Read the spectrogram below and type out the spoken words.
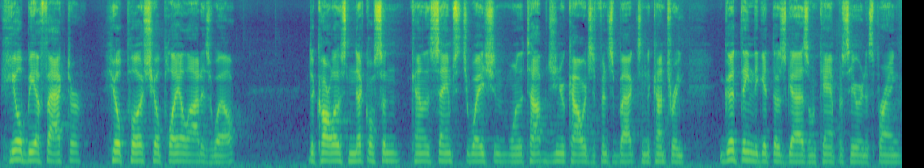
he'll be a factor. He'll push. He'll play a lot as well. DeCarlos Nicholson, kind of the same situation, one of the top junior college defensive backs in the country. Good thing to get those guys on campus here in the spring.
